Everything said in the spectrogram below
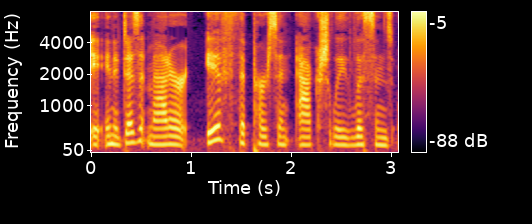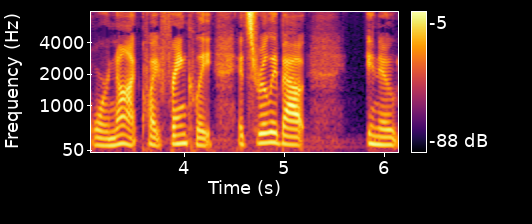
And it doesn't matter if the person actually listens or not, quite frankly. It's really about you know,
